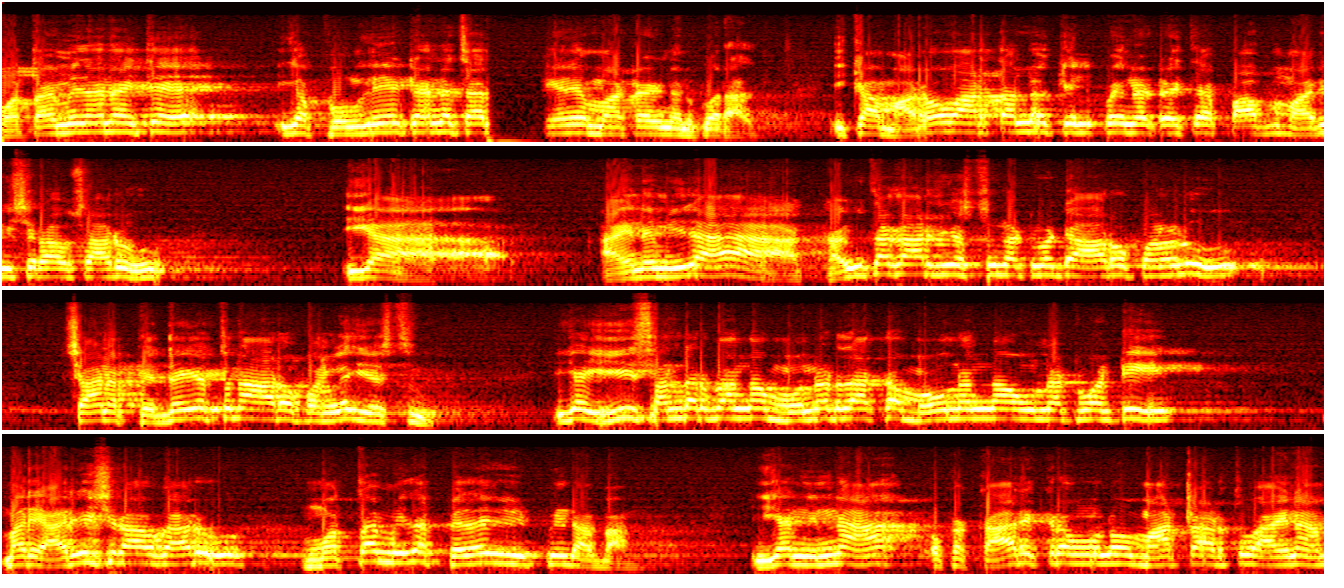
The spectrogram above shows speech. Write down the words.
మొత్తం మీదనైతే ఇక పొంగిలేటైనా చాలా నేనే మాట్లాడింది అనుకోరాదు ఇక మరో వార్తల్లోకి వెళ్ళిపోయినట్టయితే పాపం హరీష్ రావు సారు ఇక ఆయన మీద కవిత గారు చేస్తున్నటువంటి ఆరోపణలు చాలా పెద్ద ఎత్తున ఆరోపణలే చేస్తుంది. ఇక ఈ సందర్భంగా మొన్నటిదాకా మౌనంగా ఉన్నటువంటి మరి హరీష్ రావు గారు మొత్తం మీద పెదవి విప్పిండు అబ్బా. ఇక నిన్న ఒక కార్యక్రమంలో మాట్లాడుతూ ఆయన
